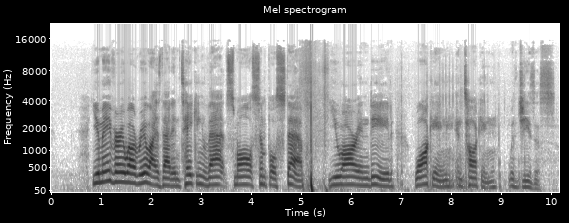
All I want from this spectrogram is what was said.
You may very well realize that in taking that small, simple step, you are indeed walking and talking with Jesus.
